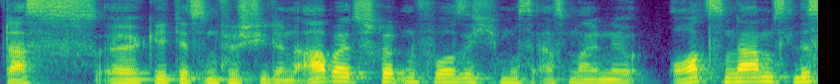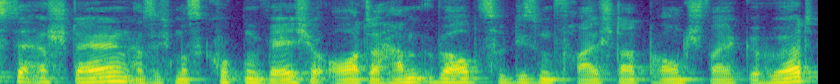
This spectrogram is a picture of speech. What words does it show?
das äh, geht jetzt in verschiedenen Arbeitsschritten vor sich. Ich muss erstmal eine Ortsnamensliste erstellen. Also ich muss gucken, welche Orte haben überhaupt zu diesem Freistaat Braunschweig gehört.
